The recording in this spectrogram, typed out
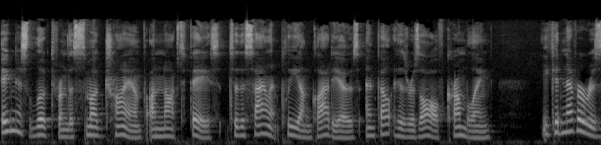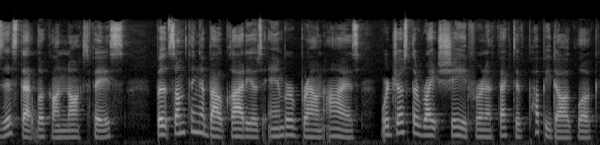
Ignis looked from the smug triumph on Noct's face to the silent plea on Gladio's and felt his resolve crumbling. He could never resist that look on Noct's face, but something about Gladio's amber brown eyes were just the right shade for an effective puppy dog look,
